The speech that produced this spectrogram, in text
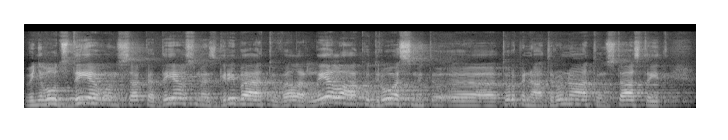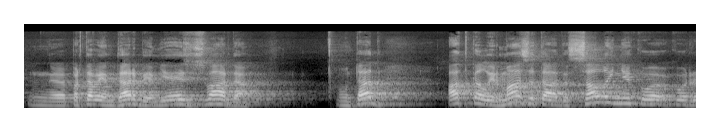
viņi lūdz Dievu un saka, Dievs, mēs gribētu vēl ar lielāku drosmi uh, turpināt runāt un stāstīt uh, par taviem darbiem Jēzus vārdā. Un tad atkal ir maza tāda saliņa, ko, kur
